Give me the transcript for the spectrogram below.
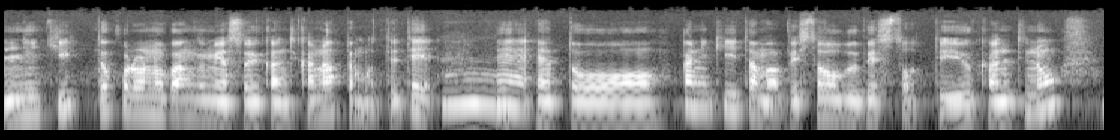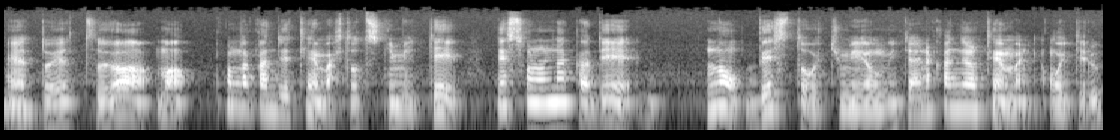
人気ところの番組はそういう感じかなと思ってて、うん。で、えっと他に聞いた、まあ、ベスト・オブ・ベストっていう感じの、うん。えっとやつは、まあ、こんな感じでテーマ一つ決めてでその中でのベストを決めようみたいな感じのテーマに置いてる？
